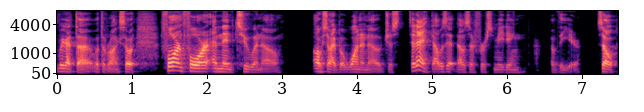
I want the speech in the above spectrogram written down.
We got the with the wrong. So four and four, and then two and zero. Oh, sorry, but one and zero just today. That was it. That was their first meeting of the year. So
